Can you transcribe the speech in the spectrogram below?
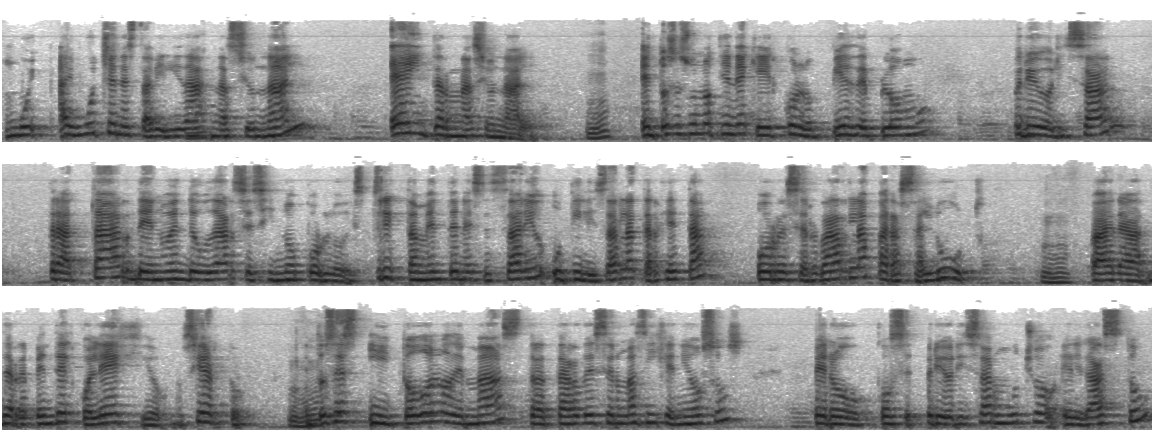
Muy, hay mucha inestabilidad nacional e internacional. Entonces uno tiene que ir con los pies de plomo, priorizar, tratar de no endeudarse sino por lo estrictamente necesario, utilizar la tarjeta o reservarla para salud, para de repente el colegio, ¿no es cierto? Entonces, y todo lo demás, tratar de ser más ingeniosos, pero priorizar mucho el gasto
